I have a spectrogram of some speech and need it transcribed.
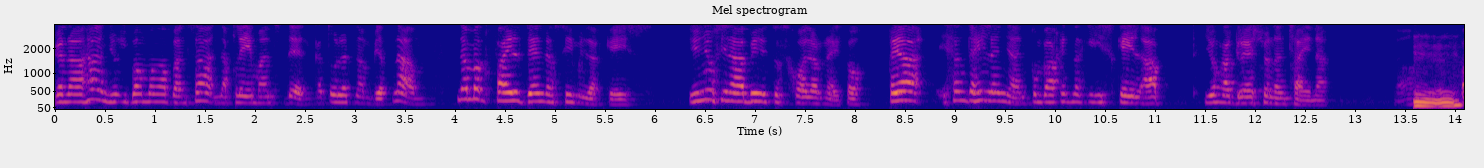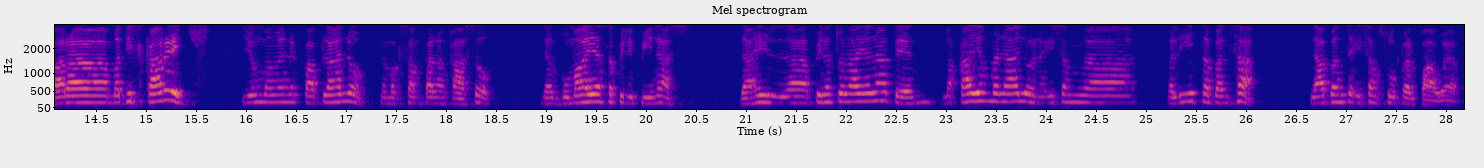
ganahan yung ibang mga bansa na claimants din, katulad ng Vietnam, na mag-file din ng similar case. Yun yung sinabi nito scholar na ito. Kaya isang dahilan yan kung bakit nag scale up yung aggression ng China. No? Mm. Para ma-discourage yung mga nagpaplano na magsampa ng kaso na gumaya sa Pilipinas. Dahil ah, pinatunayan natin na kayang manalo ng isang ah, maliit na bansa laban sa isang superpower.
